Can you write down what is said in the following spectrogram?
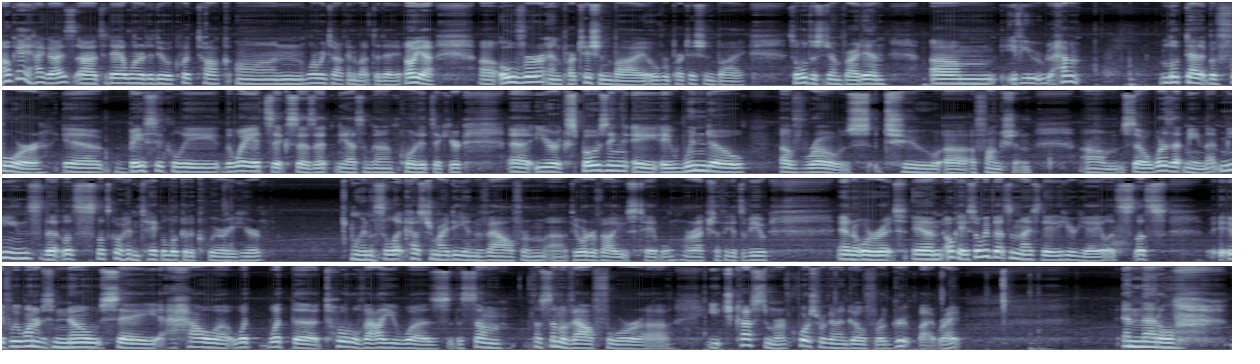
Okay, hi guys. Uh, today I wanted to do a quick talk on what are we talking about today? Oh yeah, uh, over and partition by, over partition by. So we'll just jump right in. Um, if you haven't looked at it before, uh, basically the way Itzik says it, yes, I'm going to quote Itzik here. Uh, you're exposing a, a window of rows to uh, a function. Um, so what does that mean? That means that let's let's go ahead and take a look at a query here. We're going to select customer ID and val from uh, the order values table, or actually I think it's a view, and order it. And okay, so we've got some nice data here. Yay! Let's let's if we wanted to know, say, how uh, what what the total value was, the sum the sum of val for uh, each customer. Of course, we're going to go for a group by, right? And that'll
